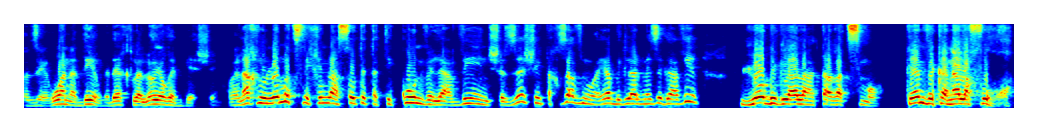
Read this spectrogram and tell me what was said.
אבל זה אירוע נדיר, בדרך כלל לא יורד גשם. אבל אנחנו לא מצליחים לעשות את התיקון ולהבין שזה שהתאכזבנו היה בגלל מזג האוויר, לא בגלל האתר עצמו, כן? וכנ"ל הפוך.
